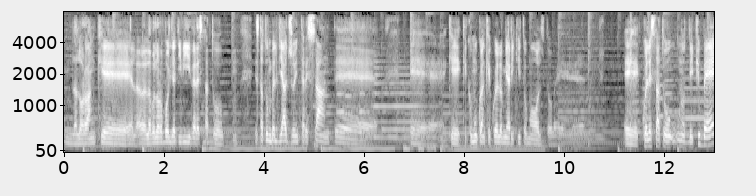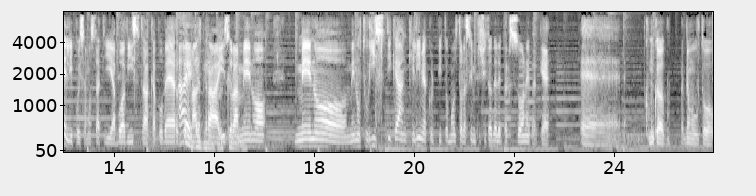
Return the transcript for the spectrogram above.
mm, la loro anche la, la loro voglia di vivere. È stato, è stato un bel viaggio interessante eh, eh, che, che comunque anche quello mi ha arricchito molto. E, e quello è stato uno dei più belli, poi siamo stati a Boavista, a Capoverde, Ah, un'altra capito, isola meno, meno, meno turistica, anche lì mi ha colpito molto la semplicità delle persone perché eh, comunque abbiamo avuto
